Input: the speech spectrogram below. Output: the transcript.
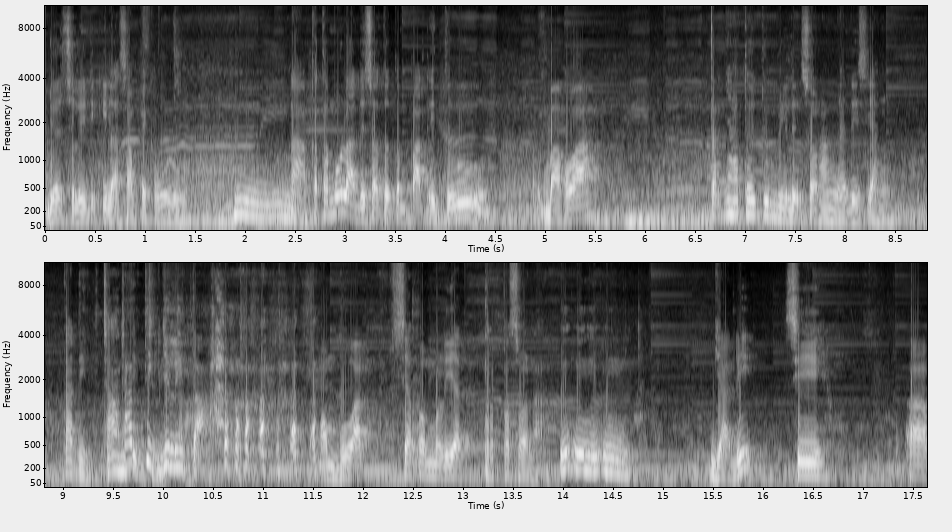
dia selidikilah sampai ke hulu. Hmm. Nah, ketemulah di suatu tempat itu bahwa ternyata itu milik seorang gadis yang tadi cantik, Cantik jelita. membuat siapa melihat terpesona. Hmm, hmm. Jadi si uh,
